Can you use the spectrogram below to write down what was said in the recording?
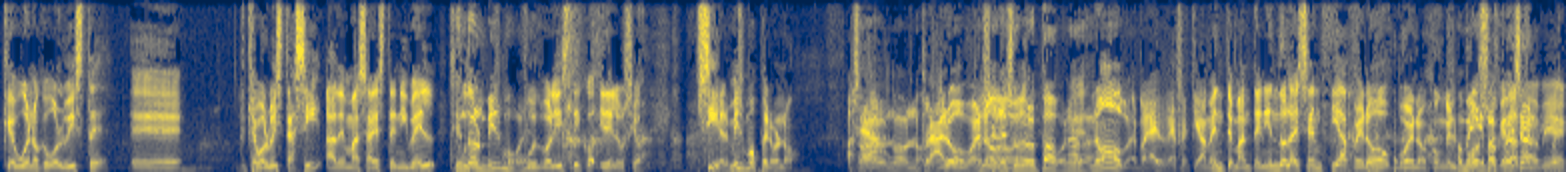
qué bueno que volviste. Eh, que volviste así, además a este nivel. Siendo el mismo, ¿eh? Futbolístico y de ilusión. Sí, el mismo, pero no. O sea, No, no, no. claro, bueno. se le sube el pavo, nada. eh, no, eh, efectivamente, manteniendo la esencia, pero bueno, con el Hombre, pozo que da también.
